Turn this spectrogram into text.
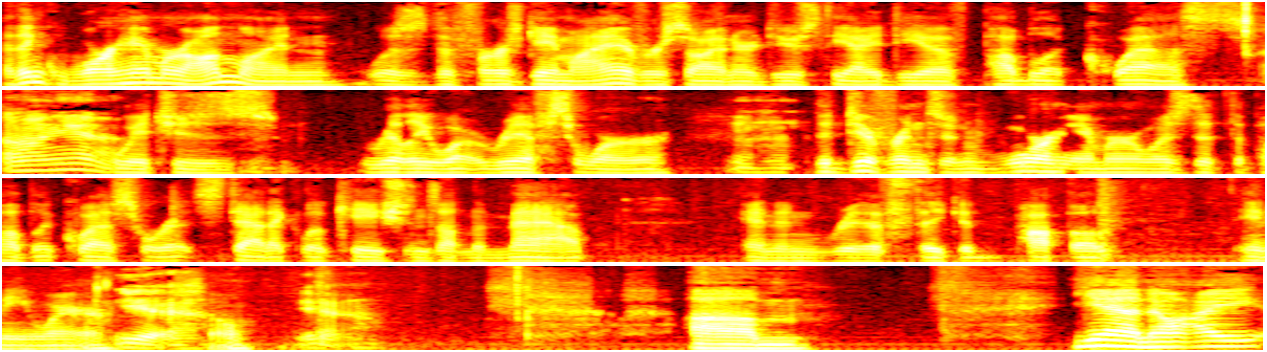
I think Warhammer Online was the first game I ever saw introduce the idea of public quests, Oh, yeah. which is really what rifts were. Mhm. The difference in Warhammer was that the public quests were at static locations on the map, and in Rift they could pop up anywhere. Yeah. So, Yeah. um, yeah, no, I,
